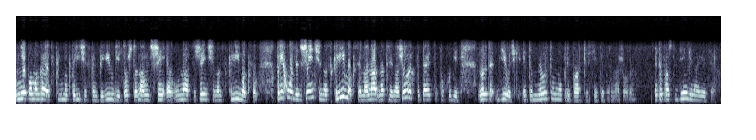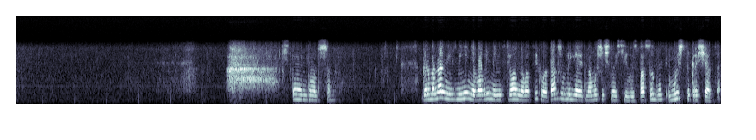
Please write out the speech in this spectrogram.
не помогают в климактерическом периоде, то, что нам, у нас женщинам с климаксом. Приходит женщина с климаксом, она на тренажерах пытается похудеть. Но это, девочки, это мертвому припарке все эти тренажеры. Это просто деньги на ветер. Читаем дальше. Гормональные изменения во время менструального цикла также влияют на мышечную силу и способность мышц сокращаться.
